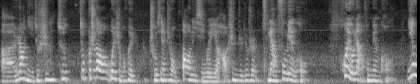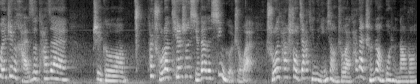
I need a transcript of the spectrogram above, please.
啊、让你就是 就就不知道为什么会出现这种暴力行为也好，甚至就是两副面孔。会有两副面孔，因为这个孩子他在这个他除了天生携带的性格之外，除了他受家庭的影响之外，他在成长过程当中，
